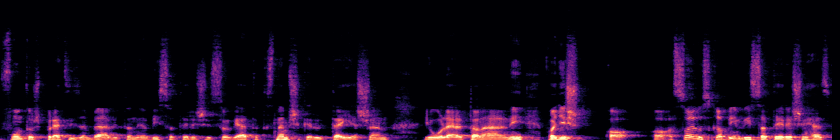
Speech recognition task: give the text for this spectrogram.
fontos precízen beállítani a visszatérési szöget, tehát ezt nem sikerült teljesen jól eltalálni, vagyis a, a Soyuz kabin visszatéréséhez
